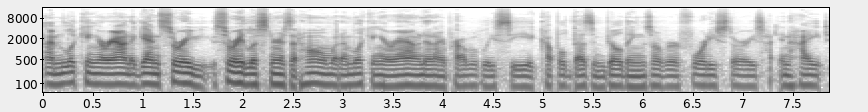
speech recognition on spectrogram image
I'm looking around again. Sorry, sorry, listeners at home, but I'm looking around and I probably see a couple dozen buildings over 40 stories in height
